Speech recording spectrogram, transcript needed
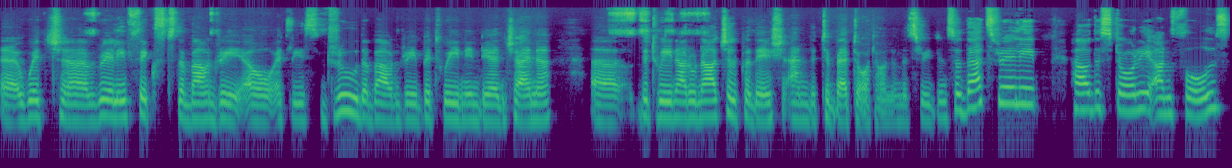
uh, which uh, really fixed the boundary, or at least drew the boundary between India and China, uh, between Arunachal Pradesh and the Tibet Autonomous Region. So that's really how the story unfolds.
